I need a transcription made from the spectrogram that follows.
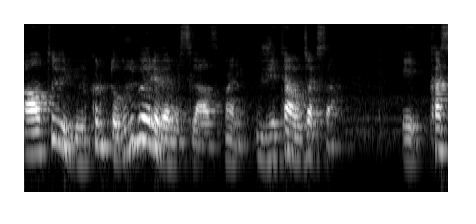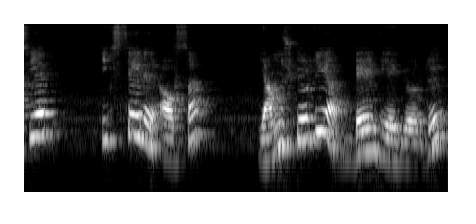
6,49'u böyle vermesi lazım. Hani ücreti alacaksa. E, kasiyer X TL alsa yanlış gördü ya B diye gördü.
